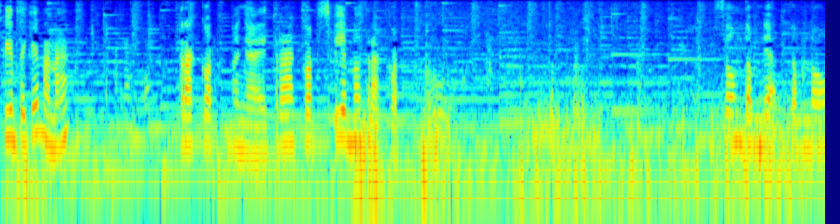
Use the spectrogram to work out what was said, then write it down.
ស្ពានស្អីគេណាណាត្រាកត់ហ្នឹងហើយត្រាកត់ស្ពាននៅត្រាកត់អូសូមតំណាក់តំណង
